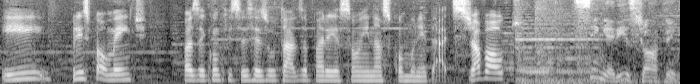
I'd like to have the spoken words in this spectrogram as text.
e, principalmente, fazer com que esses resultados apareçam aí nas comunidades. Já volto. Sinheris Shopping,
